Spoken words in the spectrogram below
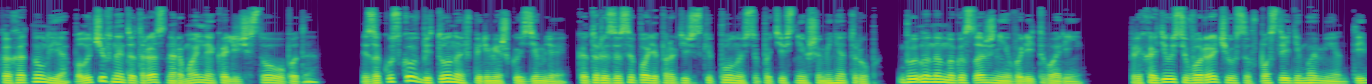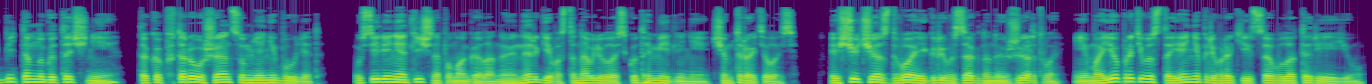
Хохотнул я, получив на этот раз нормальное количество опыта. Из-за кусков бетона вперемешку с землей, которые засыпали практически полностью потеснивший меня труп, было намного сложнее валить тварей. Приходилось уворачиваться в последний момент и бить намного точнее, так как второго шанса у меня не будет. Усиление отлично помогало, но энергия восстанавливалась куда медленнее, чем тратилась. Еще час-два игры в загнанную жертву, и мое противостояние превратится в лотерею.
